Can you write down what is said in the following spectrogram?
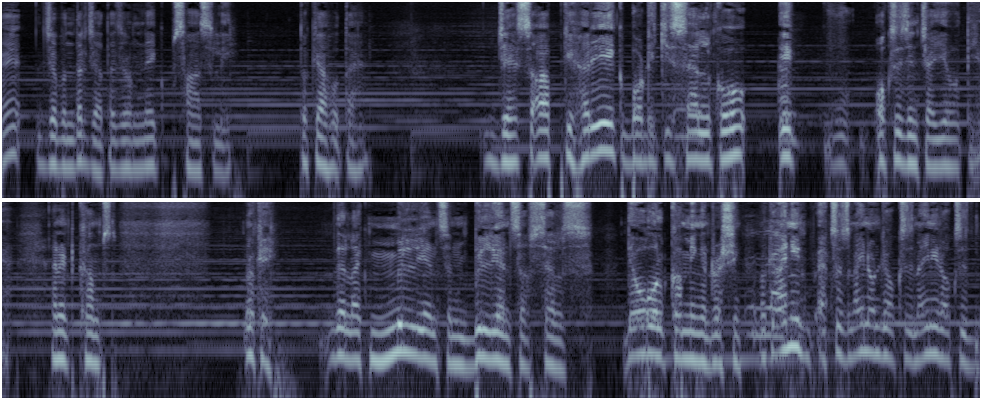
में जब अंदर जाता है जब हमने एक सांस ली तो क्या होता है जैसा आपकी हर एक बॉडी की सेल को एक ऑक्सीजन चाहिए होती है and it comes okay they're like millions and billions of cells. They're all coming and rushing. Okay, I need oxygen. I need oxygen. I need oxygen.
